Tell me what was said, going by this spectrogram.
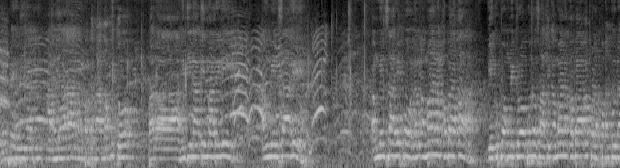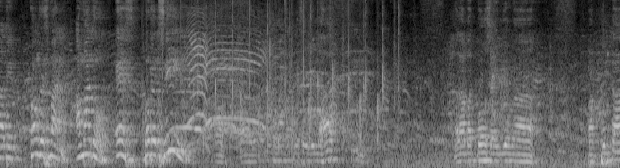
Siyempre, hindi natin ahayaan ang pagkakataong ito para hindi natin marinig ang mensahe. Ang mensahe po ng Ama ng Kabaka. Bigay ko po ang mikropono sa ating Ama ng Kabaka. Palakpakan po natin, Congressman Amado S. Bagatsin. Salamat po sa inyong lahat. Salamat po sa inyong ah, pagpunta.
